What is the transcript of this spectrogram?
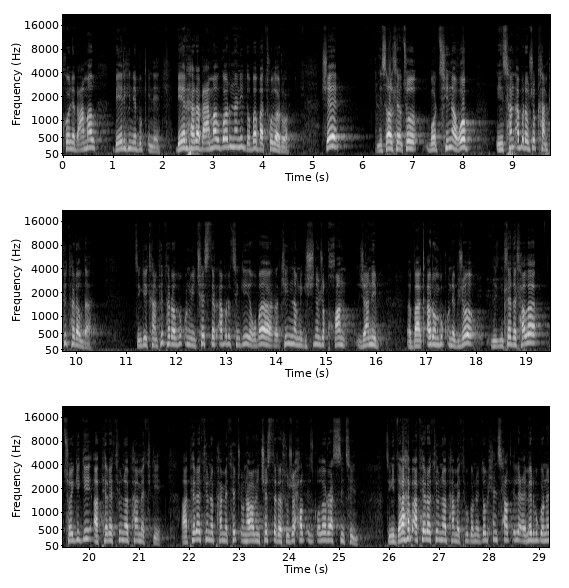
ქოლებ ამალ ბერჰინე ბუკინე ბერჰარაბ ამალ გორნანი დობა ბათულარო შე მისალ შევცო ბორცინა ყობ ინსან აბრობშო კომპიუტერალდა ცინგი კომპიუტერალ ბუკუნ ვინჩესტერ აბრო ცინგი ყობა კინნამნი გიშინებჟო ყვან ჟანიბ ბაკარონ ბუკუნებჟო ნეთლედა თალა ცოიგიგი ოპერატიუნა ფამეთკი ოპერატიუნა ფამეთე ჭუნჰა ვინჩესტერ ლუჟო ჰალტ ის კოლორასინცინ წინი დაჰაბ ოპერატიუნა ფამეთ ბუგონე დობჰენ ცალტილე ემერ ბუგონე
